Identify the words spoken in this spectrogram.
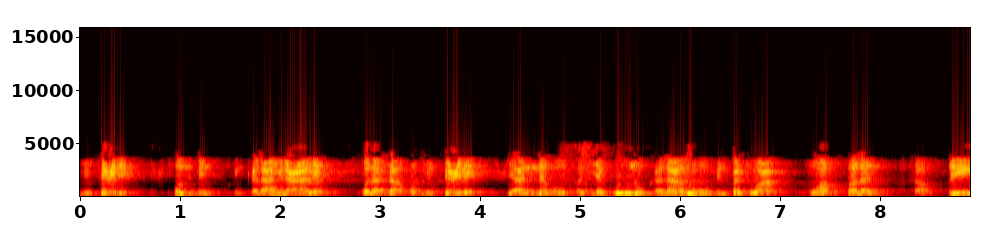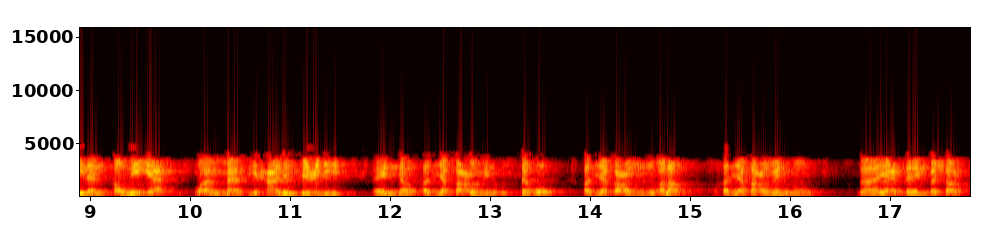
من فعله. خذ من من كلام العالم ولا تأخذ من فعله لأنه قد يكون كلامه في الفتوى مؤصلا تأصيلا قويا وأما في حال الفعل فإنه قد يقع منه السهو قد يقع منه غلط وقد يقع منه ما يعتري البشر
